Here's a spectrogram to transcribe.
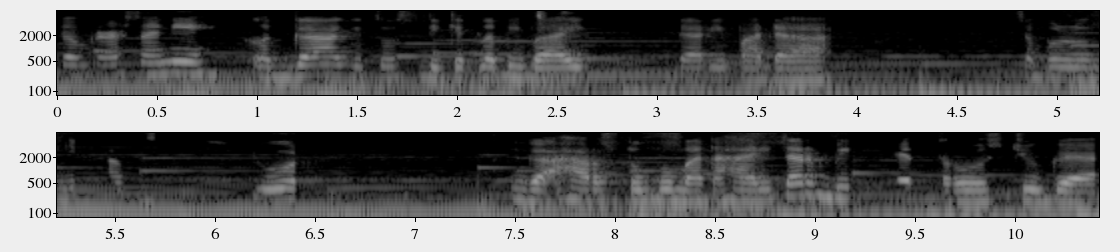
udah merasa nih lega gitu sedikit lebih baik daripada sebelumnya habis tidur, nggak harus tunggu matahari terbit, terus juga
